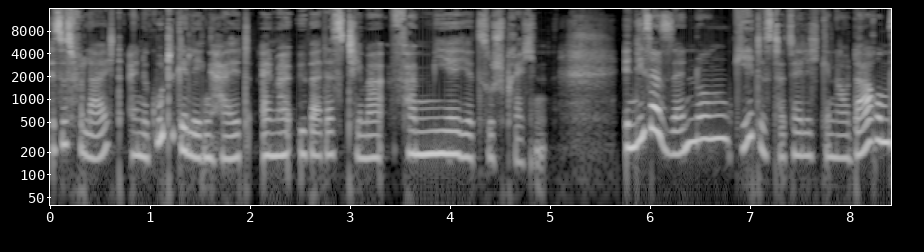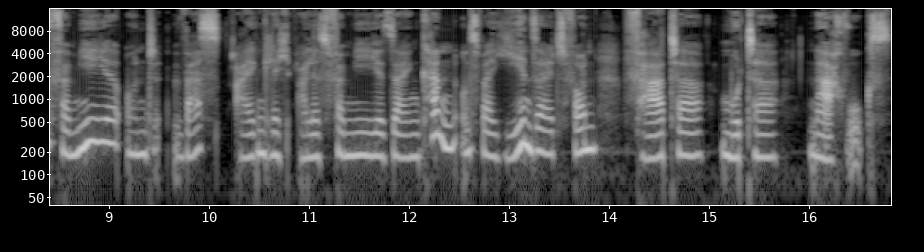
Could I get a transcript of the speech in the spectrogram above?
ist es vielleicht eine gute Gelegenheit, einmal über das Thema Familie zu sprechen. In dieser Sendung geht es tatsächlich genau darum, Familie und was eigentlich alles Familie sein kann, und zwar jenseits von Vater, Mutter, Nachwuchs.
